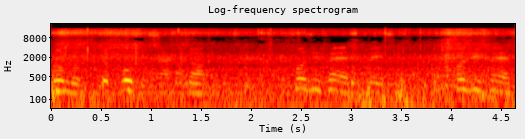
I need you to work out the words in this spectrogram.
Number, good focus. Stop. Fuzzy first, please. Fuzzy first.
